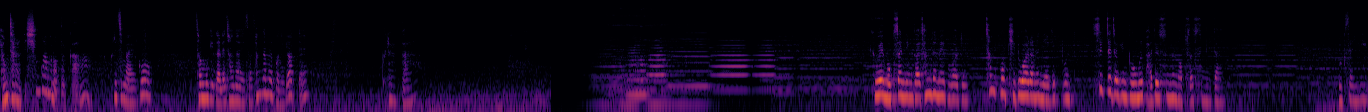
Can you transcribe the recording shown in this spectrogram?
경찰한테 신고하면 어떨까? 그러지 말고 전문기관에 전화해서 상담해 보는 게 어때? 그럴까? 교회 목사님과 상담해 보아도 참고 기도하라는 얘기뿐 실제적인 도움을 받을 수는 없었습니다. 목사님,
